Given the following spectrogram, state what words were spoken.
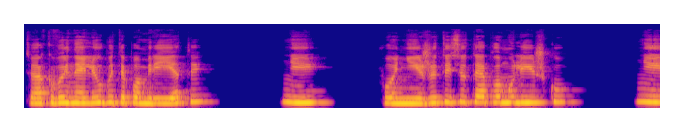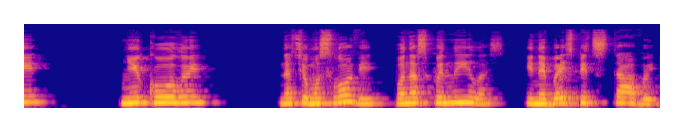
Так ви не любите помріяти? Ні. Поніжитись у теплому ліжку? Ні. Ніколи. На цьому слові вона спинилась і не без підстави.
